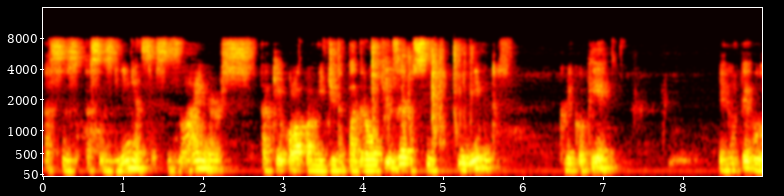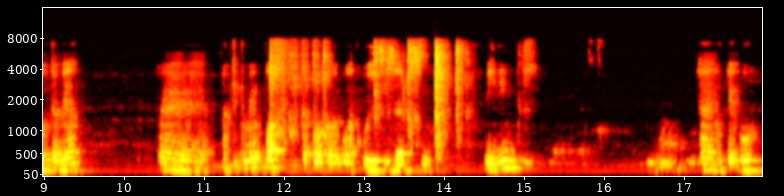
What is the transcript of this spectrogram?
Essas, essas linhas, esses liners, aqui eu coloco a medida padrão aqui, 0,5 milímetros. Clico aqui, ele não pegou, tá vendo? É, aqui também eu posso estar colocando alguma coisa, 0,5 milímetros. Ah, não pegou.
